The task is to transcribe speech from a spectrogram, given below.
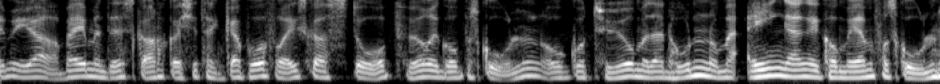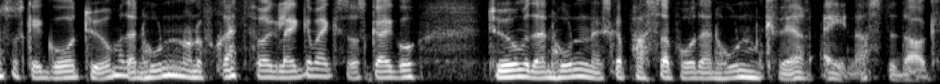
er mye arbeid, men det skal dere ikke tenke på, for jeg skal stå opp før jeg går på skolen og gå tur med den hunden, og med en gang jeg kommer hjem fra skolen, så skal jeg gå tur med den hunden, og rett før jeg legger meg, så skal jeg gå tur med den hunden, jeg skal passe på den hunden hver eneste dag.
